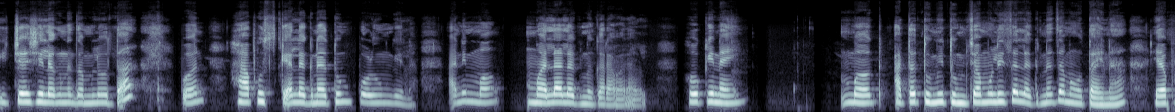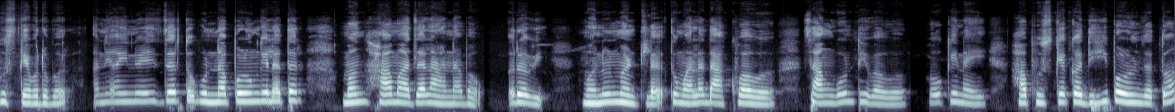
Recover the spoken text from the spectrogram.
हिच्याशी लग्न जमलं होतं पण हा फुसक्या लग्नातून पळून गेला आणि मग मला लग्न करावं लागलं. हो की नाही? मग आता तुम्ही तुमच्या मुलीचं लग्न जमवताय ना या फुसक्याबरोबर? आणि ऐनवेळी जर तो पुन्हा पळून गेला तर? मग हा माझा लहाना भाऊ रवी म्हणून म्हटलं तुम्हाला दाखवावं सांगून ठेवावं हो की नाही? हा फुसक्या कधीही पळून जातो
